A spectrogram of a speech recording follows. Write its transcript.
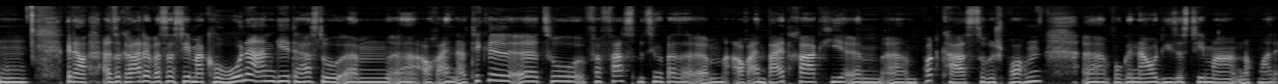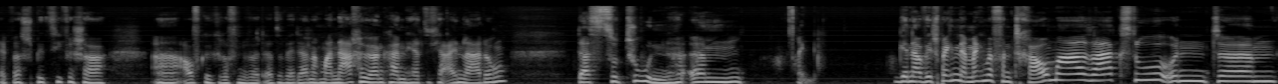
Mhm. Genau, also gerade was das Thema Corona angeht, da hast du ähm, äh, auch einen Artikel äh, zu verfasst, beziehungsweise ähm, auch einen Beitrag hier im ähm, Podcast zu gesprochen, äh, wo genau dieses Thema nochmal etwas spezifischer äh, aufgegriffen wird. Also wer da nochmal nachhören kann, herzliche Einladung, das zu tun. Genau, wir sprechen ja manchmal von Trauma, sagst du, und ähm,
